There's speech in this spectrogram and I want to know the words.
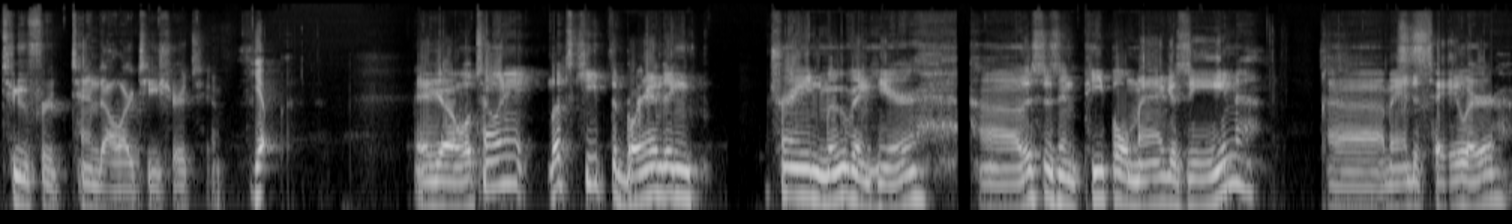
two for ten dollar T-shirts. Yeah. Yep. There you go. Well, Tony, let's keep the branding train moving here. Uh, this is in People Magazine. Uh, Amanda Taylor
